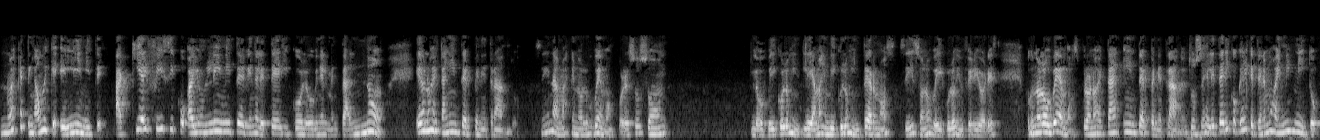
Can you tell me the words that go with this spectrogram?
No es que tengamos que el límite. Aquí el físico hay un límite, viene el etérico, luego viene el mental. No, ellos nos están interpenetrando, ¿sí? Nada más que no los vemos. Por eso son los vehículos, le llaman vehículos internos, ¿sí? Son los vehículos inferiores, porque no los vemos, pero nos están interpenetrando. Entonces el etérico, que es el que tenemos ahí mismito,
